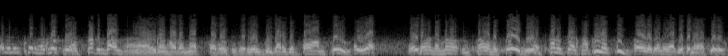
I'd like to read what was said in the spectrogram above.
Enemy plane had looked here, dropping bombs. Oh, ah, we don't have enough troubles as it is. We gotta get bombed, too. Hey, look. Way down the mountain, column of soldiers. Yes, coming towards us. Now, please. Hold it. Let me have your binoculars.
